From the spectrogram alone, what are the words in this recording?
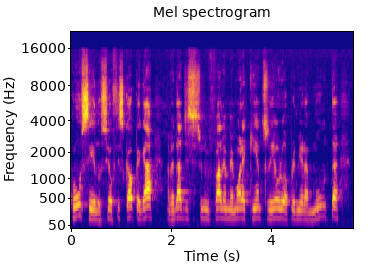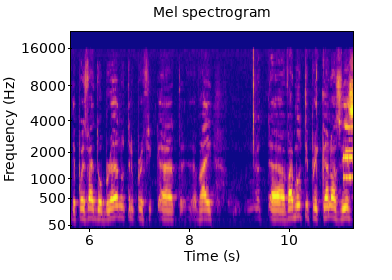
com o selo. Se o fiscal pegar, na verdade, se não me falha a memória, é 500 euros a primeira multa, depois vai dobrando, uh, vai, uh, vai multiplicando às vezes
